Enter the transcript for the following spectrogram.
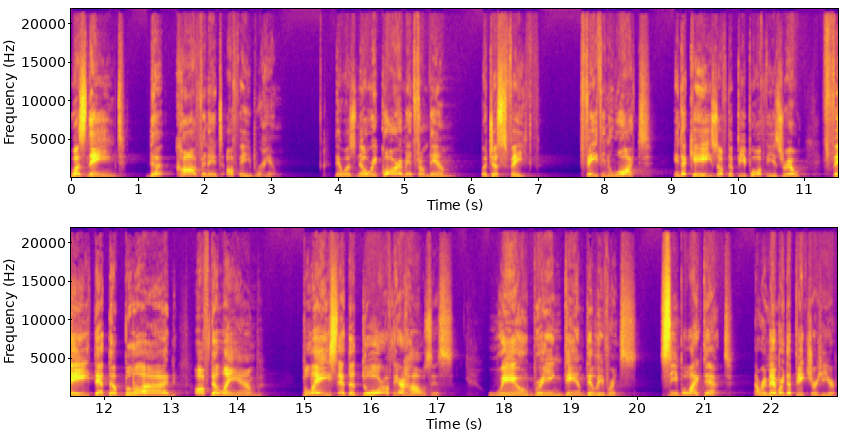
was named the covenant of Abraham. There was no requirement from them, but just faith. Faith in what? In the case of the people of Israel, faith that the blood of the Lamb placed at the door of their houses will bring them deliverance. Simple like that. Now remember the picture here.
